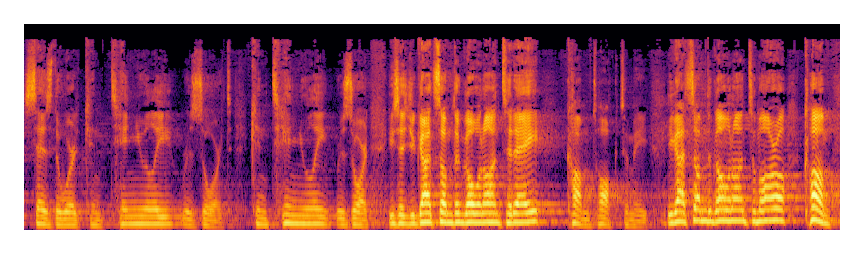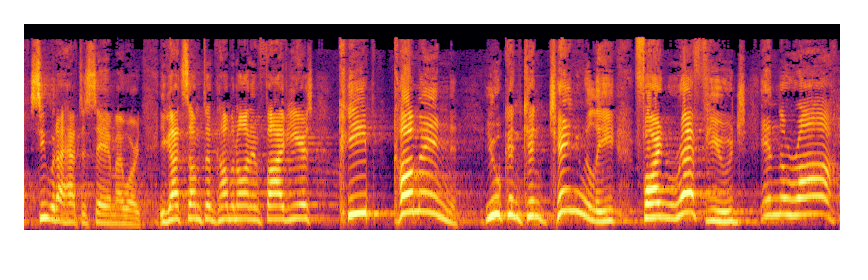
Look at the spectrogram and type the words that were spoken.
Says the word continually resort. Continually resort. He says, You got something going on today? Come talk to me. You got something going on tomorrow? Come see what I have to say in my word. You got something coming on in five years? Keep coming. You can continually find refuge in the rock.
